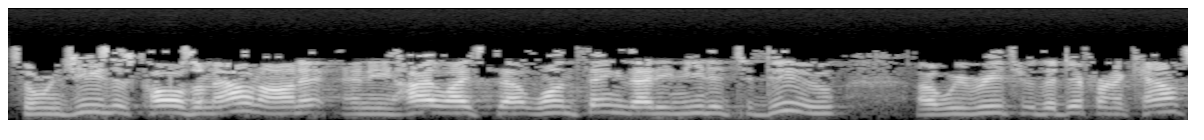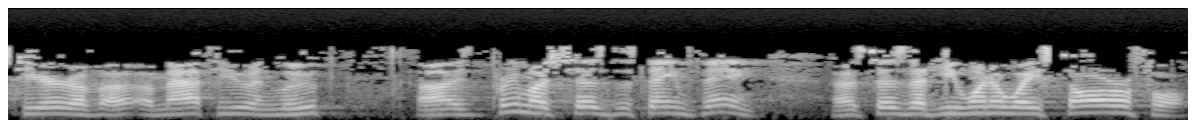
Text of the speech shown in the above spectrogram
So when Jesus calls him out on it and he highlights that one thing that he needed to do, uh, we read through the different accounts here of, uh, of Matthew and Luke. Uh, it pretty much says the same thing. Uh, it says that he went away sorrowful,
